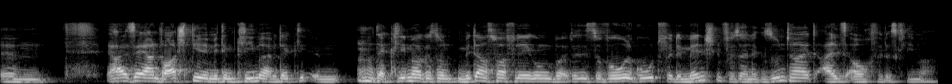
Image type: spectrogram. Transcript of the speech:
ähm, ja, ist eher ein Wortspiel mit dem Klima, mit der, ähm, der klimagesunden Mittagsverpflegung. Das ist sowohl gut für den Menschen, für seine Gesundheit, als auch für das Klima.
